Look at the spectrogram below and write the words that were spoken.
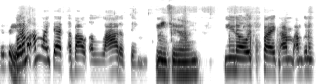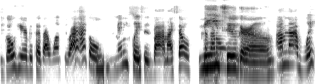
Good for you. but i'm i'm like that about a lot of things Me too. You know, it's like I'm I'm gonna go here because I want to. I, I go mm-hmm. many places by myself. Me too, girl. I'm not waiting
